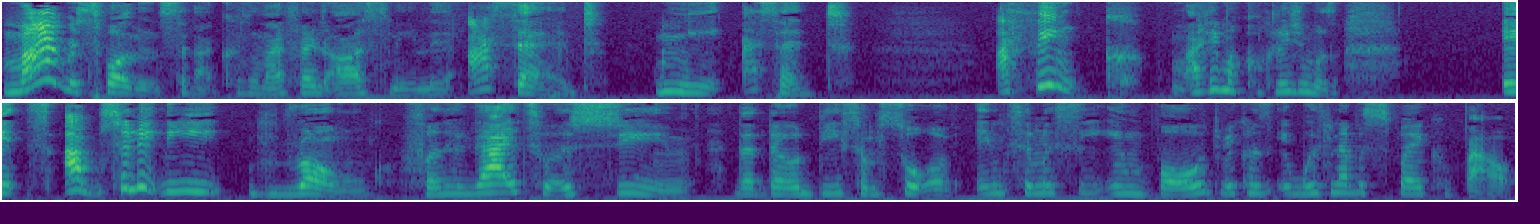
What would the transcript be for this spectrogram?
My response to that because my friend asked me, and I said, me, I said, I think, I think my conclusion was, it's absolutely wrong for the guy to assume that there would be some sort of intimacy involved because it was never spoke about.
